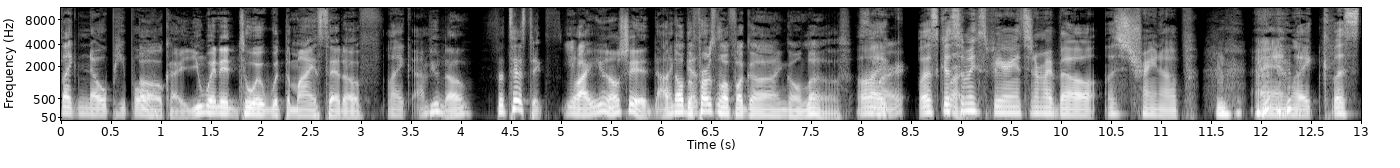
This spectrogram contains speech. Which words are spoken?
like know people. Oh, okay. You went into it with the mindset of Like, I'm you know statistics. Yeah. Like you know, shit. I know the first motherfucker I ain't gonna love. like, Smart. let's get some experience under my belt. Let's train up and like, let's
